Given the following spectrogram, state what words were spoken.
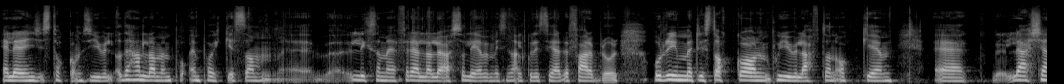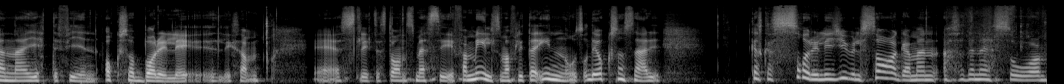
eller En Stockholms jul. Och det handlar om en, po en pojke som eh, liksom är föräldralös och lever med sin alkoholiserade farbror och rymmer till Stockholm på julafton och eh, eh lär känna en jättefin, också borgerlig, liksom, eh, lite ståndsmässig familj som man flyttar in hos. Och det är också en sån här ganska sorglig julsaga, men alltså den är så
